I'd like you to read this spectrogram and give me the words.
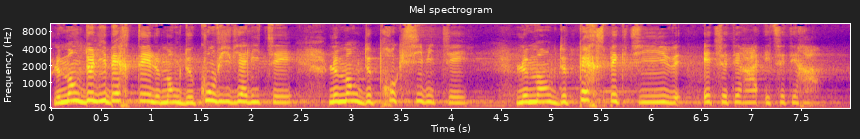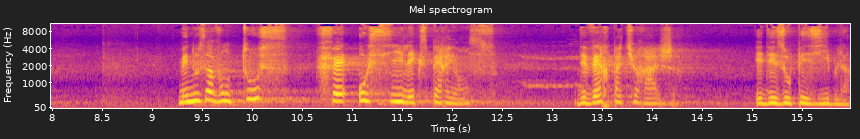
Le manque de liberté, le manque de convivialité, le manque de proximité, le manque de perspective, etc., etc. Mais nous avons tous fait aussi l'expérience des verts pâturages et des eaux paisibles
